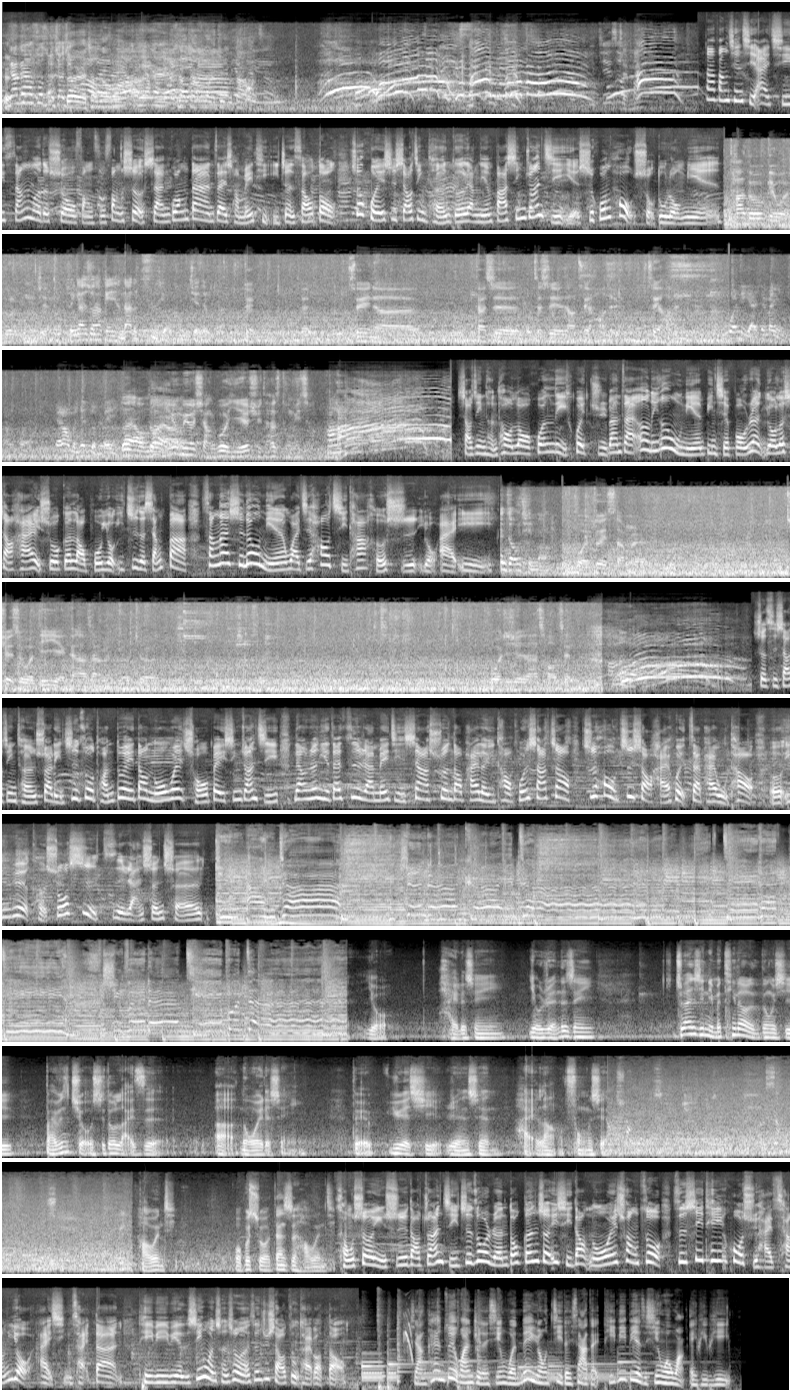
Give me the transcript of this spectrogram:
你刚刚他说什么悄悄话？对，悄悄话，我们要听，悄悄话听不到。大方牵起爱妻 Summer 的手，仿佛放射闪光弹，在场媒体一阵骚动。这回是萧敬腾隔两年发新专辑，也是婚后首度露面。他都给我很多的空间，所以应该说他给你很大的自由空间，对不对？对对，所以呢，他是这世界上最好的人，最好的女人。婚礼啊，先办演唱会，先让我们先准备一下。对啊，我们你有没有想过，也许他是同一场？萧敬腾透露，婚礼会举办在二零二五年，并且否认有了小孩，说跟老婆有一致的想法。藏爱十六年，外界好奇他何时有爱意。见钟情吗？我对 Summer，确实，我第一眼看到 Summer 的时候就，我就觉得他超正的。这次萧敬腾率领制作团队到挪威筹备新专辑，两人也在自然美景下顺道拍了一套婚纱照。之后至少还会再拍五套，而音乐可说是自然生成。有海的声音，有人的声音。专辑你们听到的东西，百分之九十都来自啊、挪威的声音，对乐器、人声、海浪、风声。好问题，我不说，但是好问题。从摄影师到专辑制作人都跟着一起到挪威创作，仔细听，或许还藏有爱情彩蛋。TVBS 新闻陈胜文 SNG 小组台报道。想看最完整的新闻内容，记得下载 TVBS 新闻网 APP。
